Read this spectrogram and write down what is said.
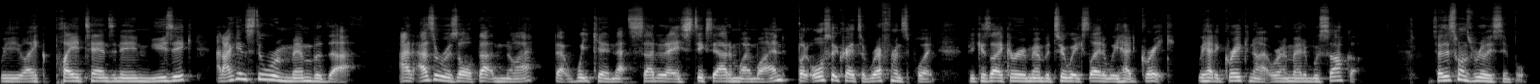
We like played Tanzanian music, and I can still remember that. And as a result, that night, that weekend, that Saturday sticks out in my mind, but also creates a reference point because I can remember two weeks later we had Greek. We had a Greek night where I made a moussaka. So this one's really simple.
